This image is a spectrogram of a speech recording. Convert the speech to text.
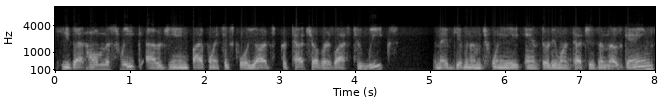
He's at home this week, averaging 5.64 yards per touch over his last two weeks, and they've given him 28 and 31 touches in those games.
